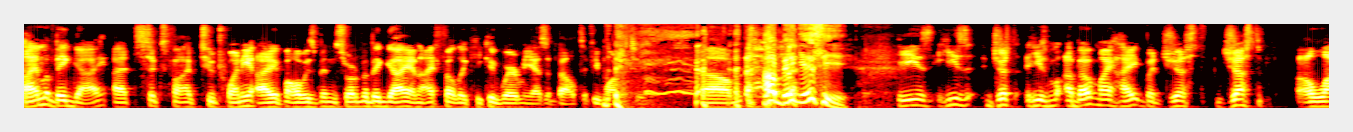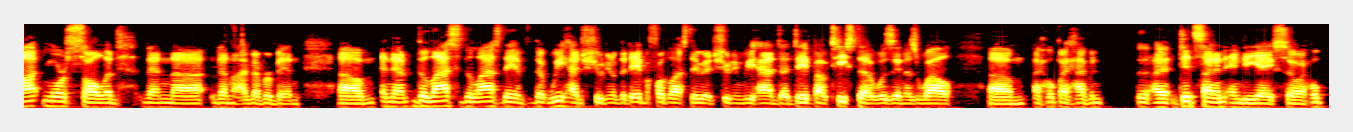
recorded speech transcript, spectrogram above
I'm a big guy at 6'5", 220. I've always been sort of a big guy, and I felt like he could wear me as a belt if he wanted to. um, How big is he? He's he's just he's about my height, but just just a lot more solid than uh, than I've ever been. Um, and then the last the last day of, that we had shooting, or the day before the last day we had shooting, we had uh, Dave Bautista was in as well. Um, I hope I haven't. I did sign an NDA, so I hope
